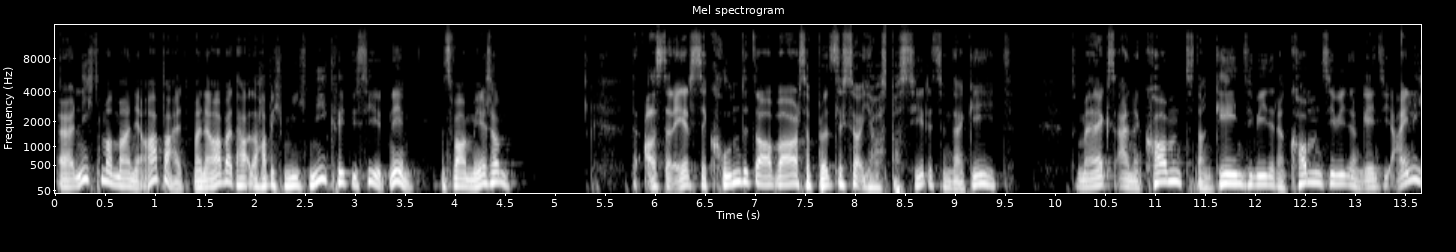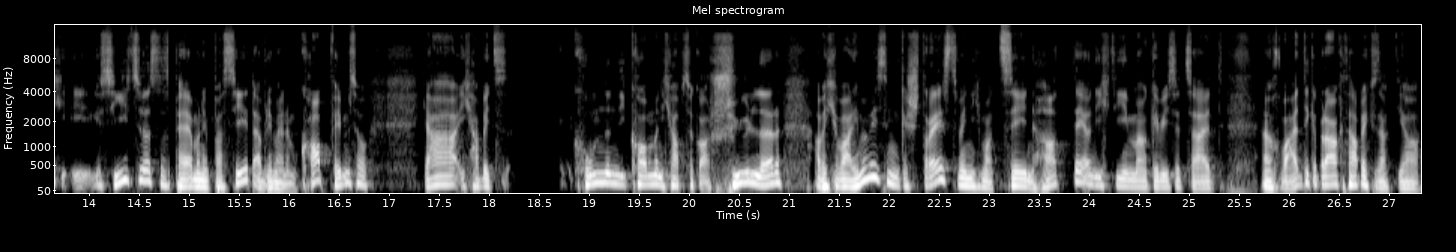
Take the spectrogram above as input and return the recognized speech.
äh, nicht mal meine Arbeit. Meine Arbeit, da habe ich mich nie kritisiert. Nee, es war mehr so, als der erste Kunde da war, so plötzlich so, ja, was passiert jetzt, wenn der geht? Du merkst, einer kommt, dann gehen sie wieder, dann kommen sie wieder, dann gehen sie. Eigentlich äh, siehst du, dass das permanent passiert, aber in meinem Kopf immer so, ja, ich habe jetzt Kunden, die kommen, ich habe sogar Schüler, aber ich war immer ein bisschen gestresst, wenn ich mal zehn hatte und ich die mal gewisse Zeit auch weitergebracht habe. Ich gesagt, ja,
